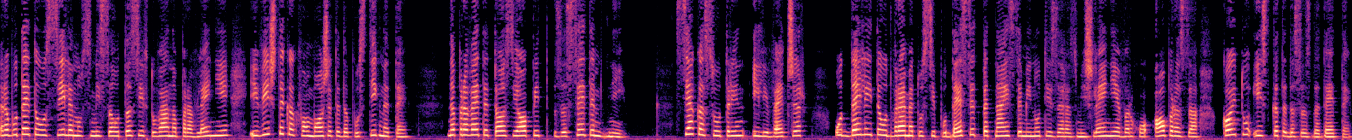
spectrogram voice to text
Работете усилено смисълта си в това направление и вижте какво можете да постигнете. Направете този опит за 7 дни. Всяка сутрин или вечер отделяйте от времето си по 10-15 минути за размишление върху образа, който искате да създадете.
